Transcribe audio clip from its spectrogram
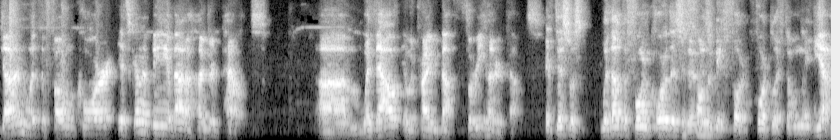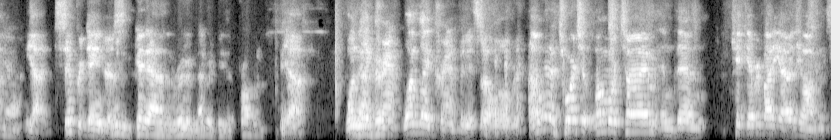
done with the foam core, it's gonna be about a hundred pounds. Um, without, it would probably be about three hundred pounds. If this was without the form core, this, this would be for, forklift only. Yeah, Yeah. yeah, super We dangerous. Wouldn't get out of the room. That would be the problem. Yeah. One leg very- cramp, one leg cramp, and it's all over. I'm gonna torch it one more time and then kick everybody out of the office.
